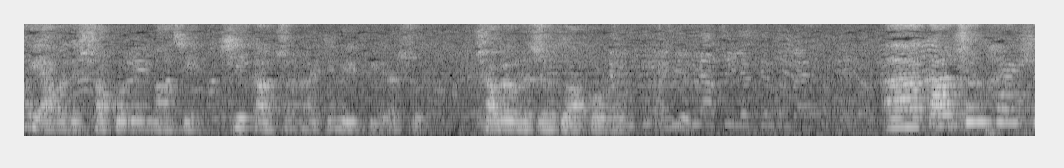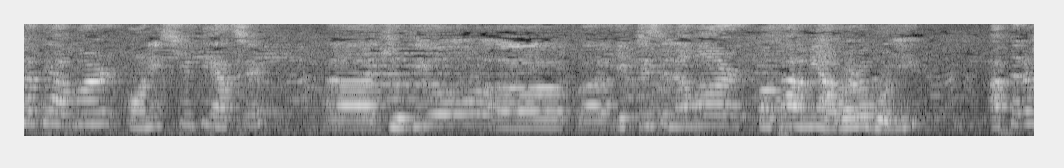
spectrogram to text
হয়ে আমাদের সকলের মাঝে সেই কাঞ্চন ভাইটি হয়ে ফিরে আসুক। সবাই ওনার জন্য দোয়া করবেন। কাঞ্চন ভাইয়ের সাথে আমার অনেক স্মৃতি আছে। যদিও একটি সিনেমার কথা আমি আবারও বলি। আপনারা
